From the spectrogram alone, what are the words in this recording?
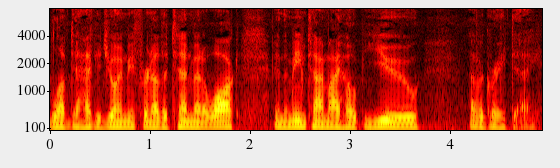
I'd love to have you join me for another 10 minute walk. In the meantime, I hope you have a great day.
